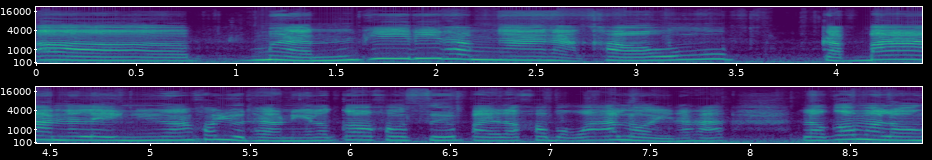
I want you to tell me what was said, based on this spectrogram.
เออเหมือนพี่ที่ทำงานอะเขา กลับบ้านอะไรอย่างงี้นะเขาอยู่แถวนี้แล้วก็เขาซื้อไปแล้วเขาบอกว่าอร่อยนะคะเราก็มาลอง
